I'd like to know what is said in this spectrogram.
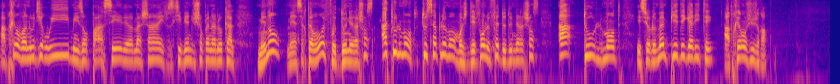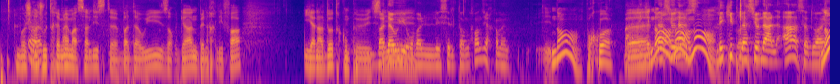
Après, on va nous dire oui, mais ils n'ont pas assez de machin parce qu'ils viennent du championnat local. Mais non, mais à un certain moment, il faut donner la chance à tout le monde, tout simplement. Moi, je défends le fait de donner la chance à tout le monde et sur le même pied d'égalité. Après, on jugera. Moi, je Euh, rajouterais même à sa liste euh, Badawi, Zorgan, Ben Khalifa. Il y en a d'autres qu'on peut essayer. Badawi, on va lui laisser le temps de grandir quand même. Non, pourquoi Bah, Euh, l'équipe Non, nationale, non, non. L'équipe nationale A, ça doit, Non,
